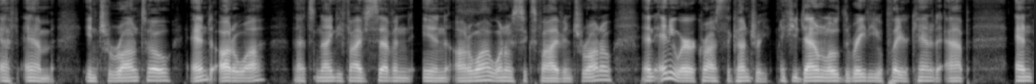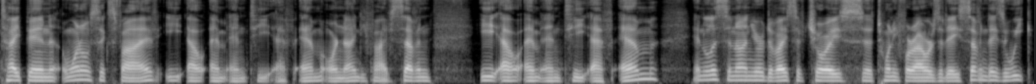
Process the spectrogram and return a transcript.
FM in Toronto and Ottawa. That's 95.7 in Ottawa, 106.5 in Toronto, and anywhere across the country. If you download the Radio Player Canada app and type in 106.5 ELMNT FM or 95.7 ELMNT FM and listen on your device of choice uh, 24 hours a day, seven days a week,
